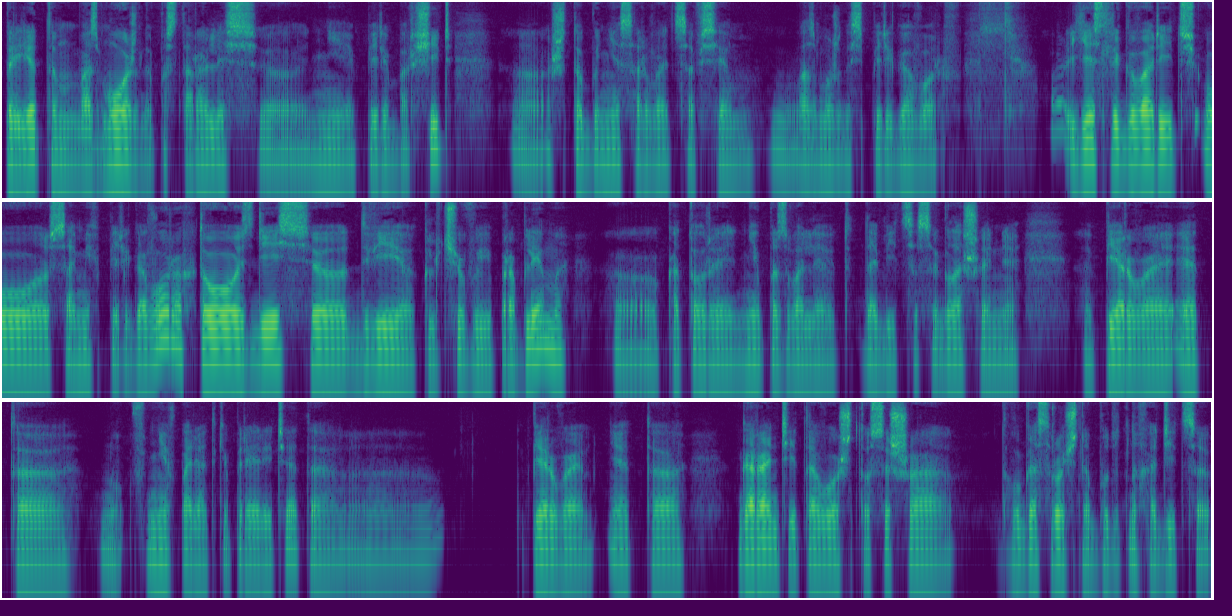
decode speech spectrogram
при этом, возможно, постарались не переборщить, чтобы не сорвать совсем возможность переговоров. Если говорить о самих переговорах, то здесь э, две ключевые проблемы, э, которые не позволяют добиться соглашения. Первое — это ну, не в порядке приоритета. Первое — это гарантии того, что США долгосрочно будут находиться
